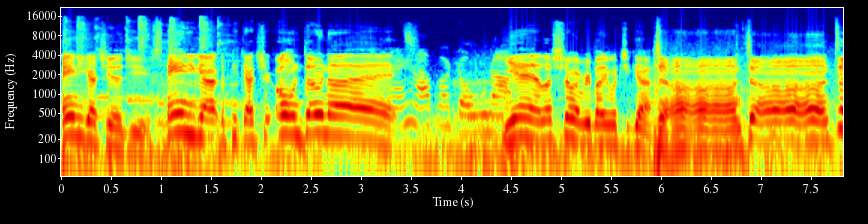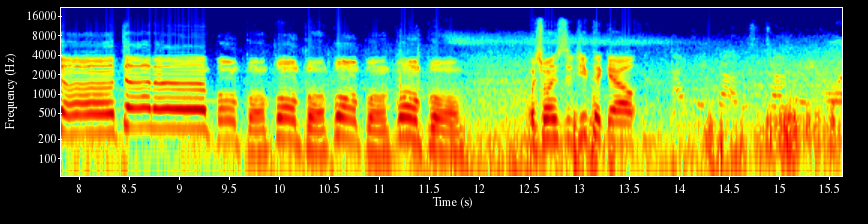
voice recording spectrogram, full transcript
And you got you the juice. And you got to pick out your own I have a donut. Yeah, let's show everybody what you got. Dun dun dun dun dun. Boom boom boom boom boom boom boom boom. Which ones did you pick out? I picked out the strawberry one.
